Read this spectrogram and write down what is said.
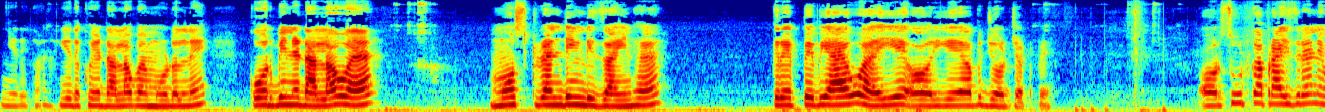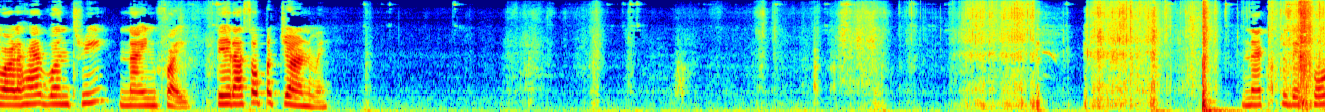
ये देखा, ये देखो, ये डाला हुआ है मॉडल ने. कोरबी ने डाला हुआ है. मोस्ट ट्रेंडिंग डिज़ाइन है. क्रेप पे भी आया हुआ है ये और ये अब जॉर्जट पे. और सूट का प्राइस रहने वाला है वन थ्री नाइन फाइव तेरह सौ पचानवे. नेक्स्ट देखो।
